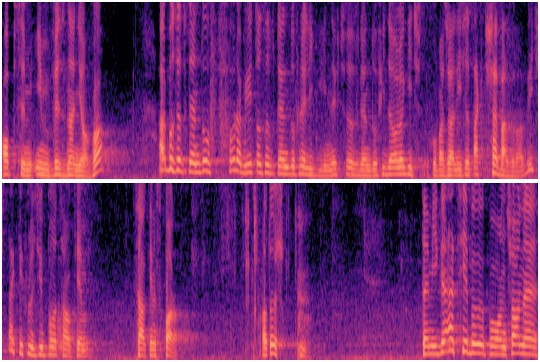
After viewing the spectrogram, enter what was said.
obcym im wyznaniowo, albo ze względów, robili to ze względów religijnych czy ze względów ideologicznych. Uważali, że tak trzeba zrobić. Takich ludzi było całkiem, całkiem sporo. Otóż te migracje były połączone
